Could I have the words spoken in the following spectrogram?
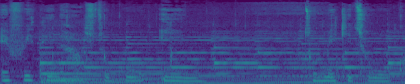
everything has to go in to make it work.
